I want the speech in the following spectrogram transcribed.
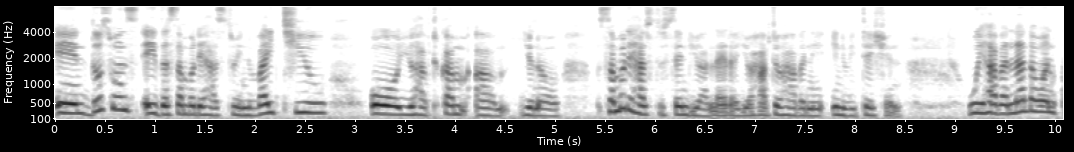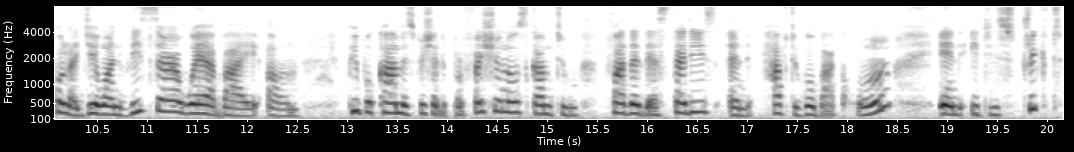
And those ones, either somebody has to invite you or you have to come, um, you know, somebody has to send you a letter. You have to have an invitation. We have another one called a J1 visa whereby um, people come especially professionals come to further their studies and have to go back home. And it is strict.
